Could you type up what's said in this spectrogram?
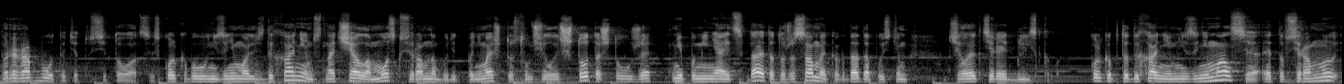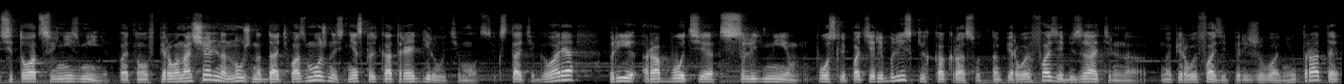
проработать эту ситуацию. Сколько бы вы ни занимались дыханием, сначала мозг все равно будет понимать, что случилось что-то, что уже не поменяется. Да, это то же самое, когда, допустим, человек теряет близкого сколько бы ты дыханием не занимался, это все равно ситуацию не изменит. Поэтому первоначально нужно дать возможность несколько отреагировать эмоции. Кстати говоря, при работе с людьми после потери близких, как раз вот на первой фазе, обязательно на первой фазе переживания утраты,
